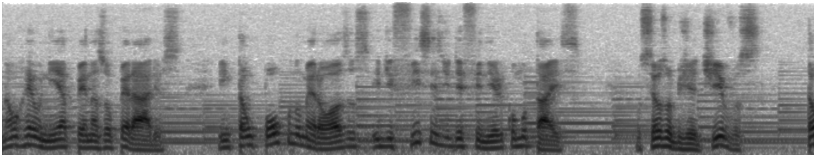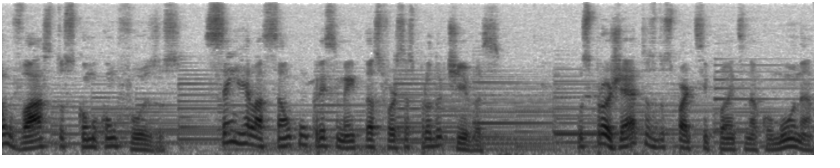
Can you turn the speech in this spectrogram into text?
não reunia apenas operários, então pouco numerosos e difíceis de definir como tais. Os seus objetivos, tão vastos como confusos, sem relação com o crescimento das forças produtivas. Os projetos dos participantes na comuna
